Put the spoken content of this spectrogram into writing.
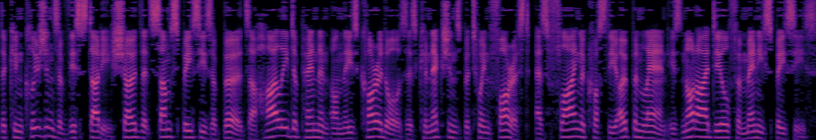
The conclusions of this study showed that some species of birds are highly dependent on these corridors as connections between forest, as flying across the open land is not ideal for many species.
